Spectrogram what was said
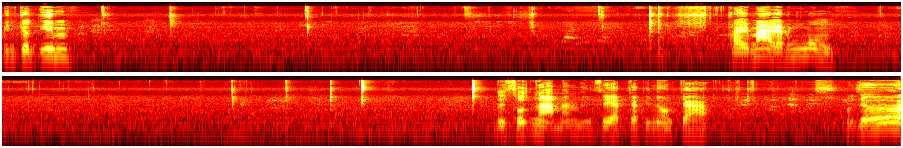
กินจนอิ่ม ใค รมาแล้วมันงงได้สดหน้ำมันแซ่บจ้ะพี่น้องจ้ามาเด้อ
